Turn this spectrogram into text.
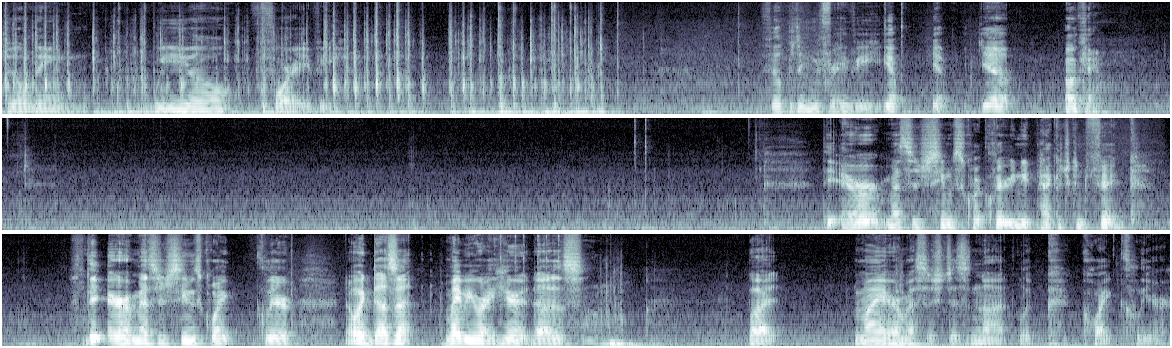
building wheel for AV. Failed building for AV. Yep, yep, yep. Okay. The error message seems quite clear. You need package config. The error message seems quite clear. No, it doesn't. Maybe right here it does. But my error message does not look quite clear.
